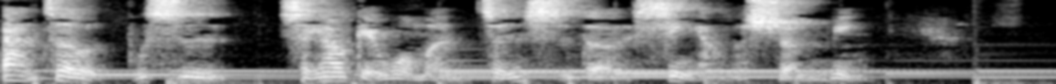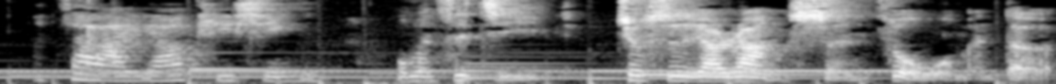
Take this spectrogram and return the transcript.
但这不是神要给我们真实的信仰的生命。再来，也要提醒。我们自己就是要让神做我们的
